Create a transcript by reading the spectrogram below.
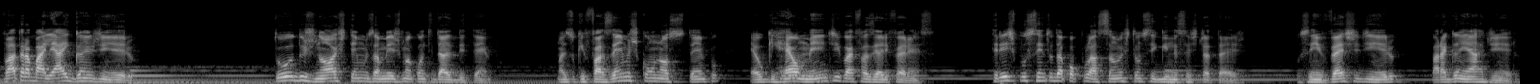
vá trabalhar e ganhe dinheiro. Todos nós temos a mesma quantidade de tempo, mas o que fazemos com o nosso tempo é o que realmente vai fazer a diferença. 3% da população estão seguindo essa estratégia. Você investe dinheiro para ganhar dinheiro.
